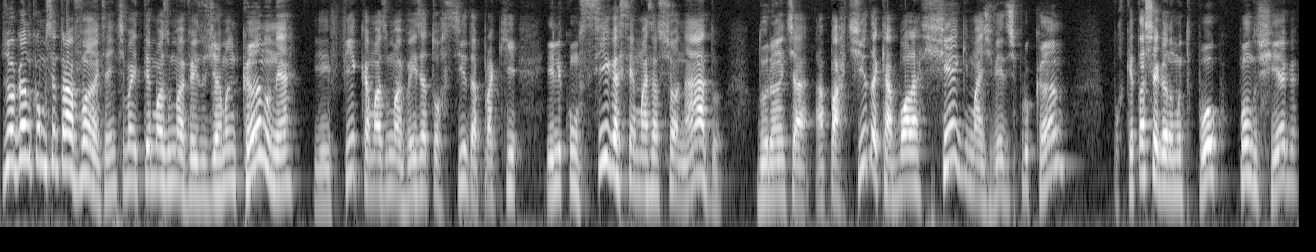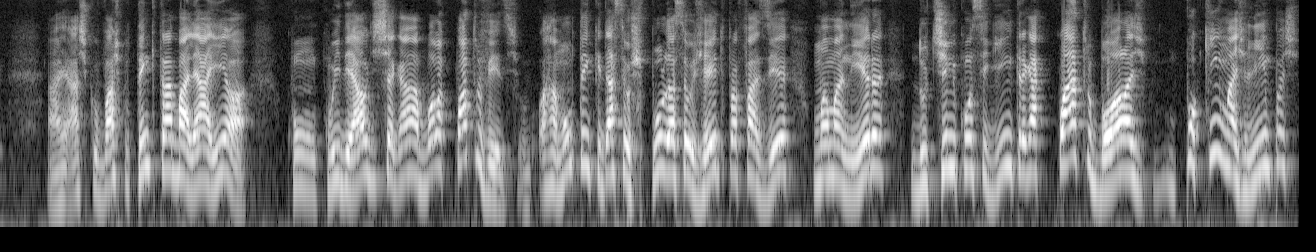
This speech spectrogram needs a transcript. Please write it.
Jogando como centroavante, a gente vai ter mais uma vez o Germancano, né? E fica mais uma vez a torcida para que ele consiga ser mais acionado durante a, a partida, que a bola chegue mais vezes para o cano, porque está chegando muito pouco. Quando chega, acho que o Vasco tem que trabalhar aí, ó, com, com, o ideal de chegar a bola quatro vezes. O Ramon tem que dar seus pulos, dar seu jeito para fazer uma maneira do time conseguir entregar quatro bolas um pouquinho mais limpas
